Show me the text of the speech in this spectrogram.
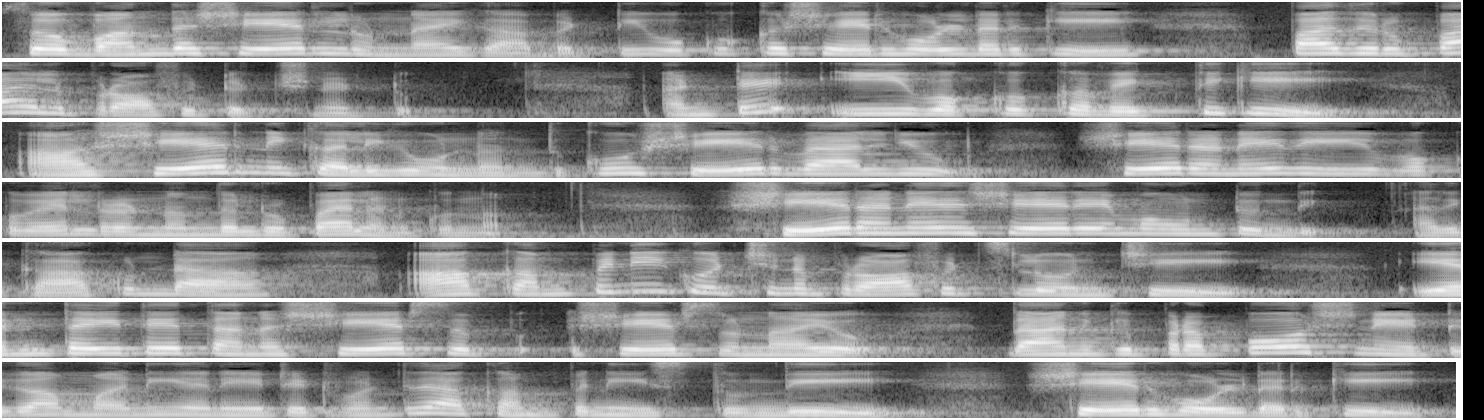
సో వంద షేర్లు ఉన్నాయి కాబట్టి ఒక్కొక్క షేర్ హోల్డర్కి పది రూపాయల ప్రాఫిట్ వచ్చినట్టు. అంటే ఈ ఒక్కొక్క వ్యక్తికి ఆ షేర్ని కలిగి ఉన్నందుకు షేర్ వాల్యూ షేర్ అనేది ఒకవేళ రెండు వందల రూపాయలు అనుకుందాం. షేర్ అనేది షేర్ ఏమో ఉంటుంది. అది కాకుండా ఆ కంపెనీకి వచ్చిన ప్రాఫిట్స్లోంచి ఎంతైతే తన షేర్స్ షేర్స్ ఉన్నాయో దానికి ప్రపోర్షనేట్గా మనీ అనేటటువంటిది ఆ కంపెనీ ఇస్తుంది. షేర్ హోల్డర్కి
